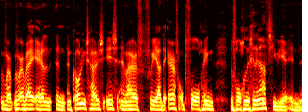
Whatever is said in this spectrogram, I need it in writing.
Waar, waarbij er een, een, een, koningshuis is en waar via de erfopvolging de volgende generatie weer in,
